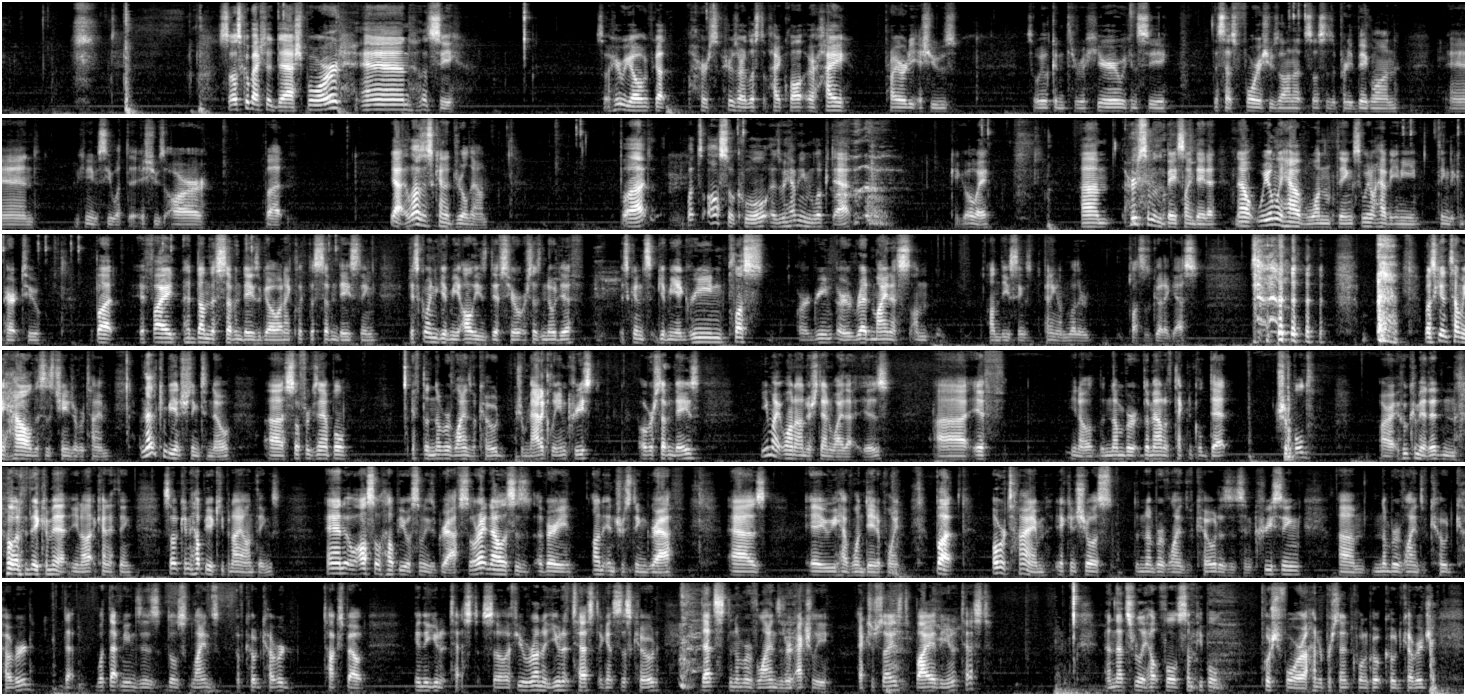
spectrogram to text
So let's go back to the dashboard and let's see. So here we go. We've got here's, here's our list of high quality or high priority issues. So we're looking through here. We can see this has four issues on it. So this is a pretty big one, and we can even see what the issues are. But yeah, it allows us to kind of drill down. But what's also cool is we haven't even looked at. Okay, go away. Um, here's some of the baseline data. Now, we only have one thing, so we don't have anything to compare it to. But if I had done this seven days ago and I click the seven days thing, it's going to give me all these diffs here where it says no diff. It's going to give me a green plus or a green or red minus on on these things, depending on whether plus is good, I guess. but it's going to tell me how this has changed over time. And that can be interesting to know. Uh, so, for example, if the number of lines of code dramatically increased over seven days, you might want to understand why that is. Uh, if you know the number, the amount of technical debt tripled, all right, who committed and what did they commit? You know that kind of thing. So it can help you keep an eye on things, and it will also help you with some of these graphs. So right now this is a very uninteresting graph, as a, we have one data point, but over time it can show us the number of lines of code as it's increasing um, number of lines of code covered. That what that means is those lines of code covered talks about in the unit test. So if you run a unit test against this code, that's the number of lines that are actually exercised by the unit test, and that's really helpful. Some people push for 100% quote unquote code coverage,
